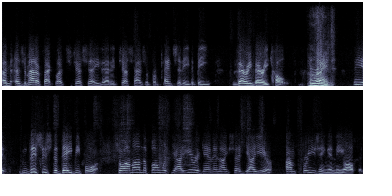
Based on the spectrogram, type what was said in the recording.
Um, as a matter of fact, let's just say that it just has a propensity to be very, very cold. Right. The, this is the day before. So I'm on the phone with Yair again, and I said, Yair, I'm freezing in the office.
